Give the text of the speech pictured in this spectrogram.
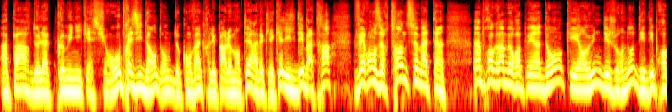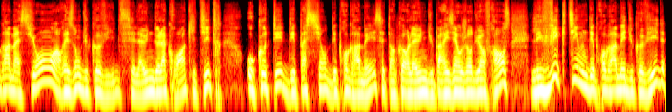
à part de la communication? Au président, donc, de convaincre les parlementaires avec lesquels il débattra vers 11h30 ce matin. Un programme européen donc, et en une des journaux des déprogrammations en raison du Covid. C'est la une de la Croix qui titre « Aux côtés des patients déprogrammés ». C'est encore la une du Parisien aujourd'hui en France, les victimes déprogrammées du Covid.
